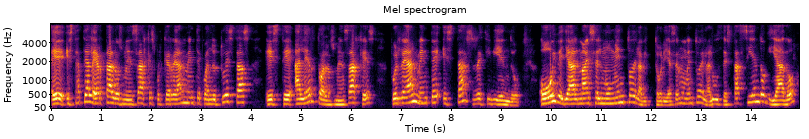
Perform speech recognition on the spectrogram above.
Eh, alerta a los mensajes porque realmente cuando tú estás este, alerto a los mensajes, pues realmente estás recibiendo. Hoy, Bella Alma, es el momento de la victoria, es el momento de la luz. Estás siendo guiado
